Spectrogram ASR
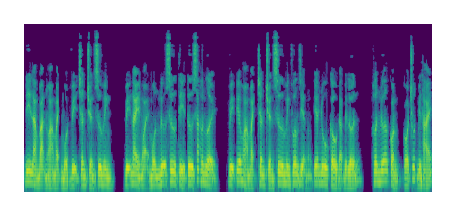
đi làm bạn hỏa mạch một vị chân truyền sư minh, vị này ngoại môn nữ sư tỷ tư sắc hơn người, vị kia hỏa mạch chân truyền sư minh phương diện kia nhu cầu đặc biệt lớn, hơn nữa còn có chút biến thái,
